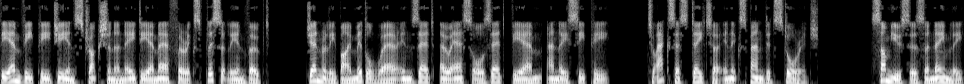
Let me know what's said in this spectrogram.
The MVPG instruction and ADMF are explicitly invoked generally by middleware in Z, OS or Z, VM and ACP to access data in expanded storage. Some uses are namely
